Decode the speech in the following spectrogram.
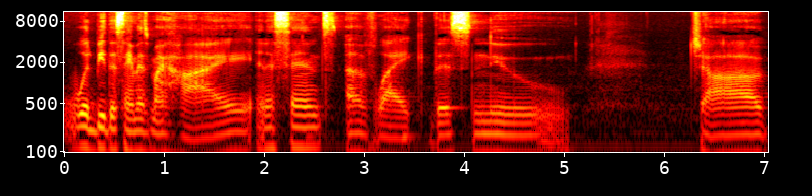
would be the same as my high in a sense of like this new job.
